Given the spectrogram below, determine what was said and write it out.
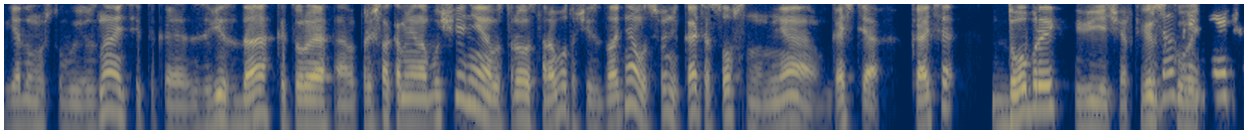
я думаю, что вы ее знаете, такая звезда, которая э, пришла ко мне на обучение, устроилась на работу через два дня. Вот сегодня Катя, собственно, у меня в гостях. Катя, Добрый вечер, Тверской. Добрый вечер.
